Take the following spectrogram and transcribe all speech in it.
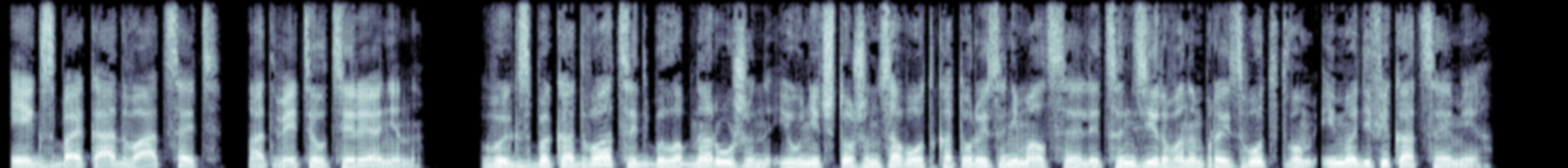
«XBK-20», — ответил Терянин. В XBK-20 был обнаружен и уничтожен завод, который занимался лицензированным производством и модификациями.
